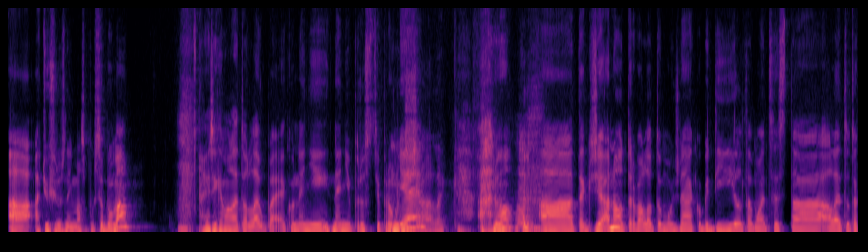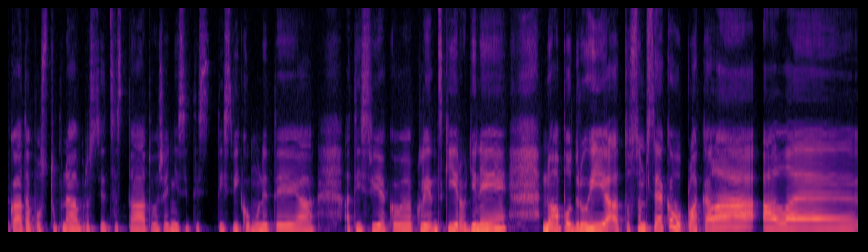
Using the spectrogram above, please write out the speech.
A ať už různýma způsobama, a říkám, ale tohle úplně jako není, není prostě pro mě. Ano, a takže ano, trvalo to možná jakoby díl ta moje cesta, ale je to taková ta postupná prostě cesta, tvoření si ty, ty svý komunity a, a ty svý jako klientský rodiny. No a po druhý, a to jsem si jako oplakala, ale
